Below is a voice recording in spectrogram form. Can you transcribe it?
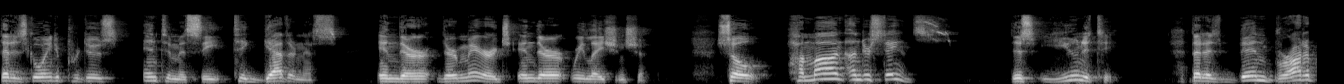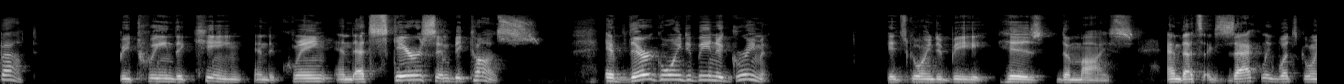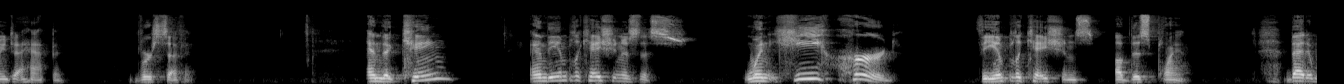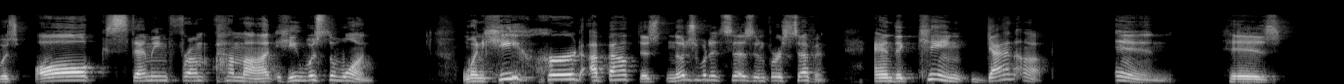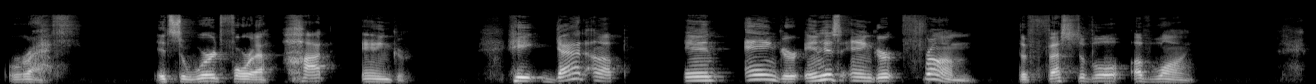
that is going to produce intimacy, togetherness in their, their marriage, in their relationship. So Haman understands this unity that has been brought about between the king and the queen, and that scares him because if they're going to be in agreement, it's going to be his demise. And that's exactly what's going to happen. Verse 7. And the king, and the implication is this when he heard the implications of this plan. That it was all stemming from Haman. He was the one. When he heard about this, notice what it says in verse 7 and the king got up in his wrath. It's the word for a hot anger. He got up in anger, in his anger, from the festival of wine.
